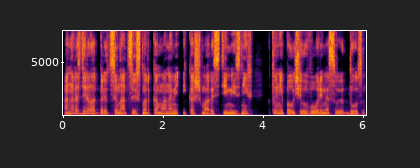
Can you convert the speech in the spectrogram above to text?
она разделяла галлюцинации с наркоманами и кошмары с теми из них, кто не получил вовремя свою дозу.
